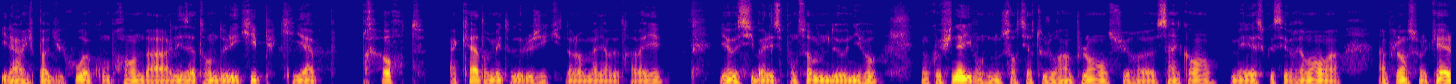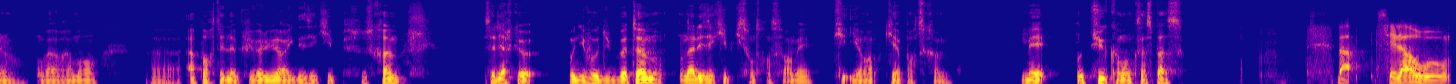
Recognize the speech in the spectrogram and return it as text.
il n'arrive pas du coup à comprendre bah, les attentes de l'équipe qui apporte un cadre méthodologique dans leur manière de travailler. Il y a aussi bah, les sponsors de haut niveau. Donc au final, ils vont nous sortir toujours un plan sur 5 ans, mais est-ce que c'est vraiment un plan sur lequel on va vraiment apporter de la plus-value avec des équipes sous Scrum. C'est-à-dire que au niveau du bottom, on a les équipes qui sont transformées, qui, apportent Scrum. Mais au-dessus, comment que ça se passe? Bah, c'est là où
